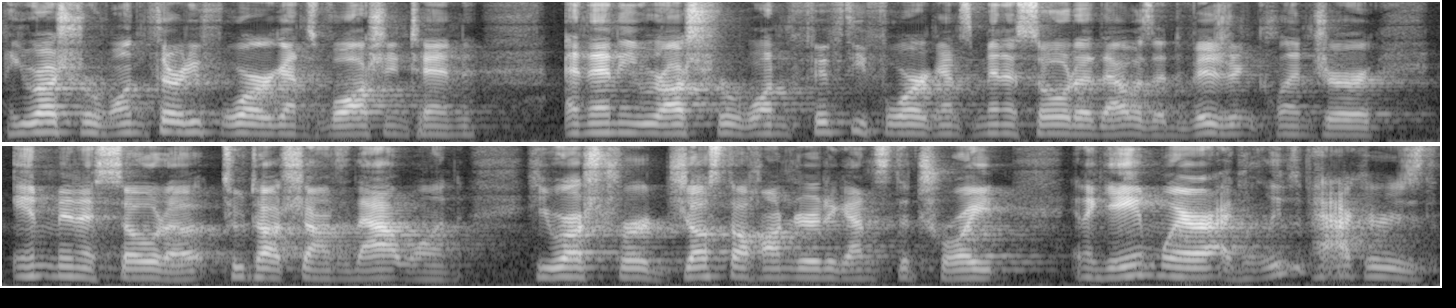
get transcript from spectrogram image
he rushed for 134 against Washington. And then he rushed for 154 against Minnesota. That was a division clincher in Minnesota, two touchdowns that one. He rushed for just 100 against Detroit in a game where I believe the Packers,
